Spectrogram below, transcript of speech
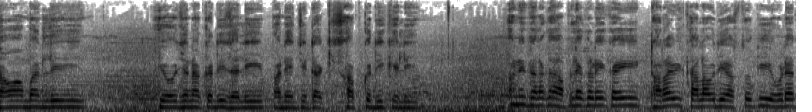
गावामधली योजना कधी झाली? पाण्याची टाकी साफ कधी केली? आणि त्याला काय आपल्याकडे काही ठराविक कालावधी असतो की एवढ्यात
